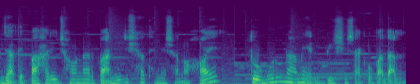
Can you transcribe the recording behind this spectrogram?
যাতে পাহাড়ি ঝর্ণার পানির সাথে মেশানো হয় তুমুরু নামের বিশেষ এক উপাদান।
